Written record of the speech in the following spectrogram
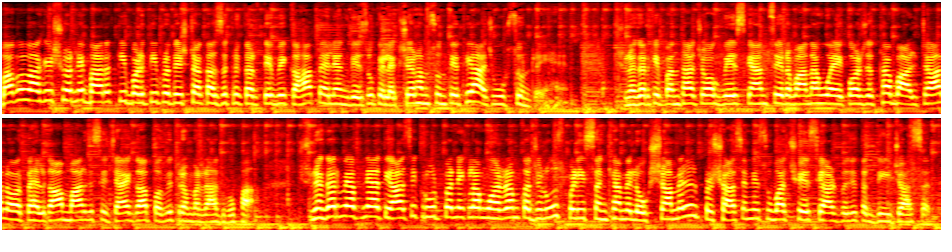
बाबा बागेश्वर ने भारत की बढ़ती प्रतिष्ठा का ज़िक्र करते हुए कहा, पहले अंग्रेज़ों के लेक्चर हम सुनते थे, आज वो सुन रहे हैं। श्रीनगर के पंथा चौक बेस कैंप से रवाना हुआ एक और जत्था, बालटाल और पहलगाम मार्ग से जाएगा पवित्र अमरनाथ गुफा। श्रीनगर में अपने ऐतिहासिक रूट पर निकला मुहर्रम का जुलूस, बड़ी संख्या में लोग शामिल, प्रशासन ने सुबह छह से आठ बजे तक दी इजाज़त।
